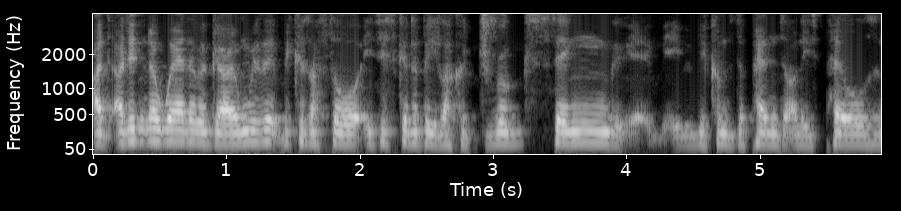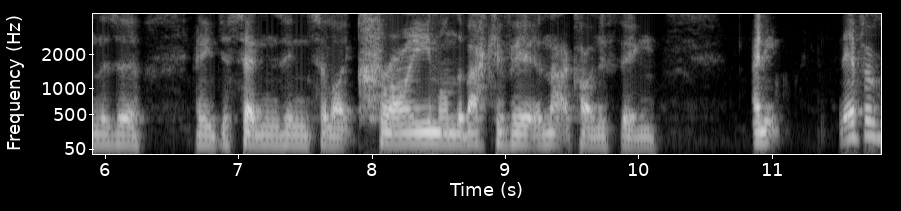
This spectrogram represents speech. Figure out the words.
I, I didn't know where they were going with it because I thought, is this going to be like a drugs thing? It, it becomes dependent on his pills, and there's a and he descends into like crime on the back of it and that kind of thing. And it never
